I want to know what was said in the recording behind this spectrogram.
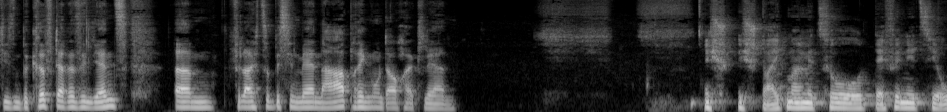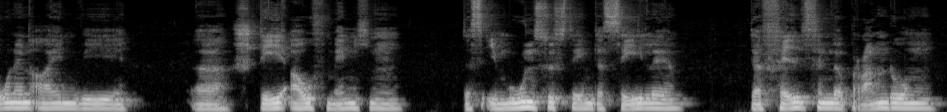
diesen Begriff der Resilienz ähm, vielleicht so ein bisschen mehr nahebringen und auch erklären? Ich, ich steige mal mit so Definitionen ein wie äh, Stehaufmännchen, das Immunsystem der Seele, der Fels in der Brandung,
